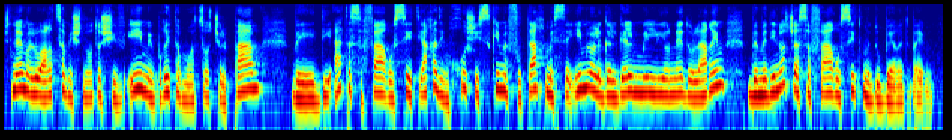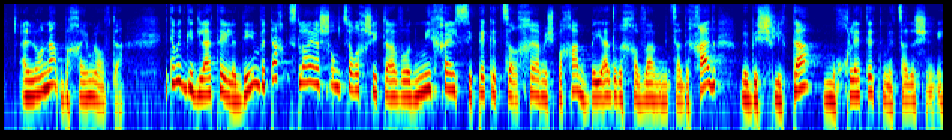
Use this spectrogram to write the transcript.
שניהם עלו ארצה משנות ה-70 מברית המועצות של פעם, וידיעת השפה הרוסית יחד עם חוש עסקי מפותח מסייעים לו לגלגל מיליוני דולרים במדינות שהשפה הרוסית מדוברת בהן. אלונה בחיים לא עבדה. היא תמיד גידלה את הילדים, ותכלס לא היה שום צורך שהיא תעבוד. מיכאל סיפק את צורכי המשפחה ביד רחבה מצד אחד, ובשליטה מוחלטת מצד השני.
